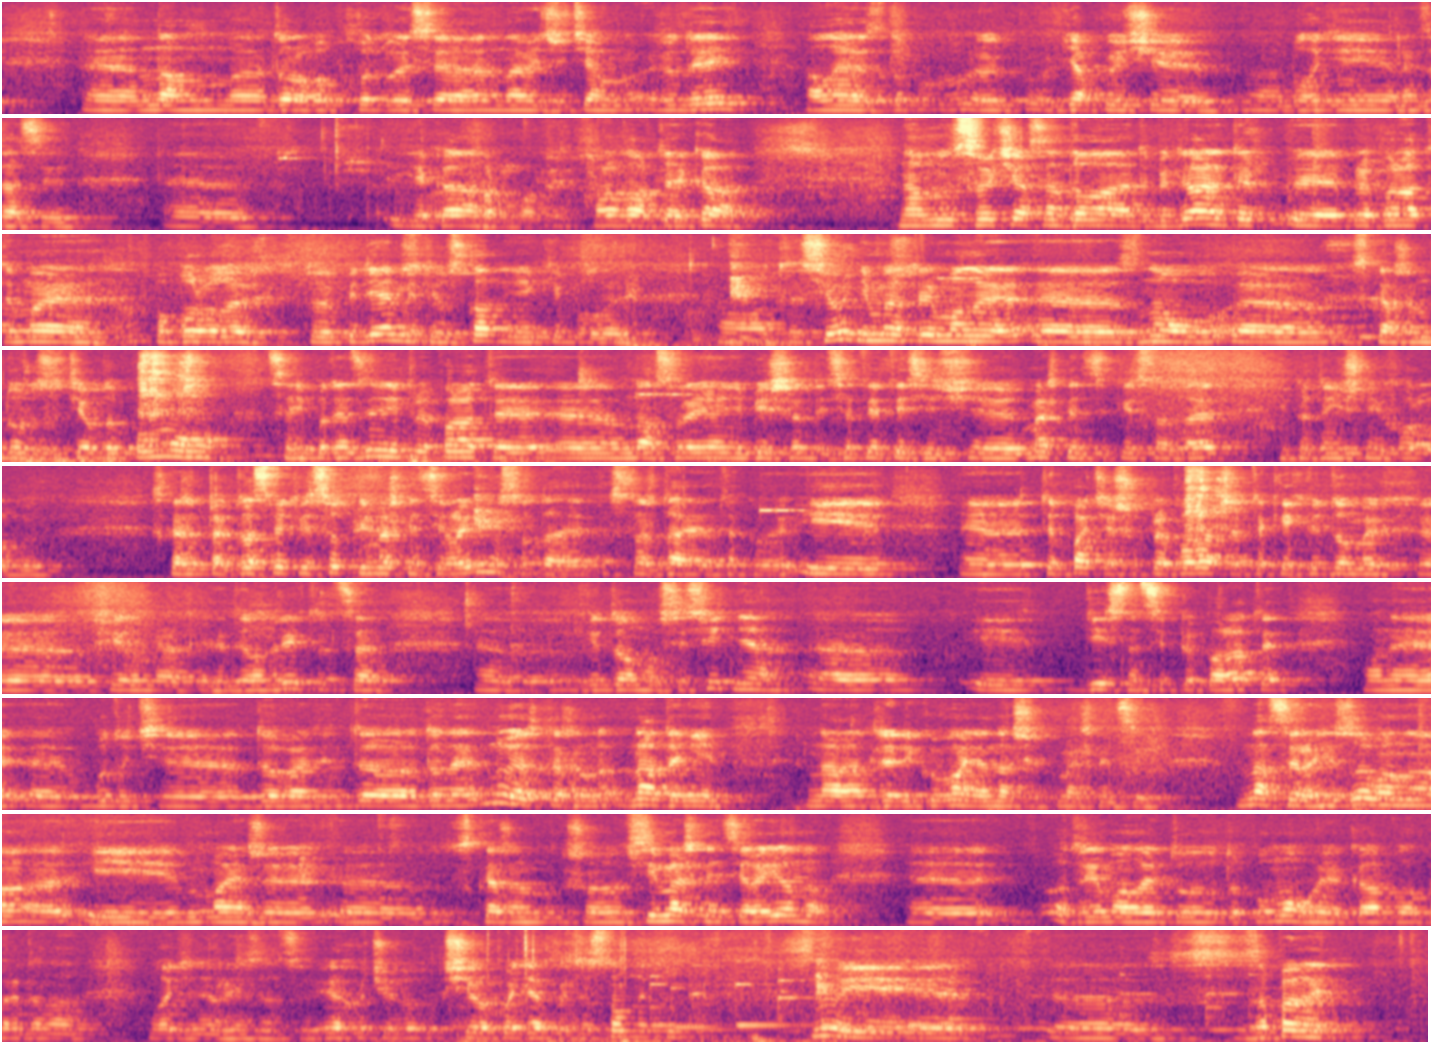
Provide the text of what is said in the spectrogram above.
нам дорого обходилися навіть життям людей, але дякуючи благодійній організації, яка яка нам своєчасно дала антибіотичні е, препарати, ми побороли ту епідемію, ті ускладнення, які були. От. Сьогодні ми отримали е, знову, е, скажімо, дуже суттєву допомогу. Це гіпотензивні препарати. У нас в районі більше 10 тисяч мешканців, які страждають гіпертонічною хворобою. Скажімо так, 25% мешканців району страждає, страждає такою. І тим паче, що препарати таких відомих фірм, як Гедеон Ріхтер, це е, відома всесвітня. е, І дійсно ці препарати вони е, будуть доведені до, ну я скажу, надані на для лікування наших мешканців. Нас це організовано і майже, скажімо, що всі мешканці району отримали ту допомогу, яка була передана владійною організацією. Я хочу щиро подякувати засновнику. Ну і запевнити,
